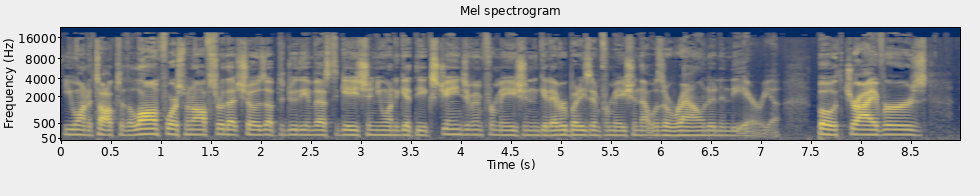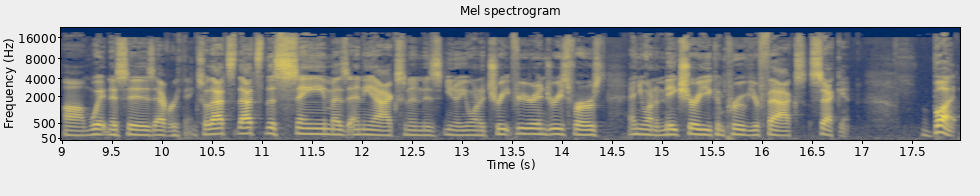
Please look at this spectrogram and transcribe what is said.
You want to talk to the law enforcement officer that shows up to do the investigation. You want to get the exchange of information get everybody's information that was around and in the area, both drivers, um, witnesses, everything. So that's that's the same as any accident. Is you know you want to treat for your injuries first, and you want to make sure you can prove your facts second. But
